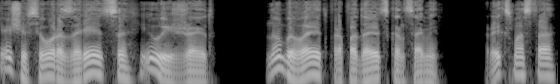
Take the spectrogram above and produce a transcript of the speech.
Чаще всего разоряются и уезжают, но бывает пропадают с концами. Рык с моста.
